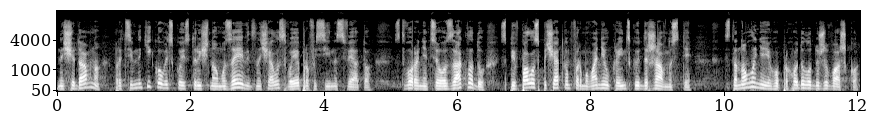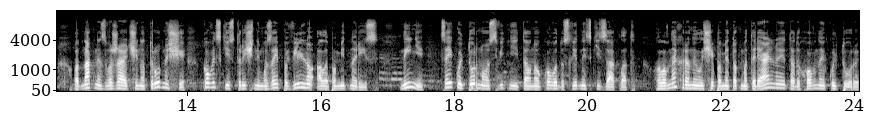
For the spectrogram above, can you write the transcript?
Нещодавно працівники Ковальського історичного музею відзначали своє професійне свято. Створення цього закладу співпало з початком формування української державності. Становлення його проходило дуже важко. Однак, незважаючи на труднощі, Ковальський історичний музей повільно, але помітно ріс. Нині це і культурно-освітній та науково-дослідницький заклад. Головне хранилище пам'яток матеріальної та духовної культури,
